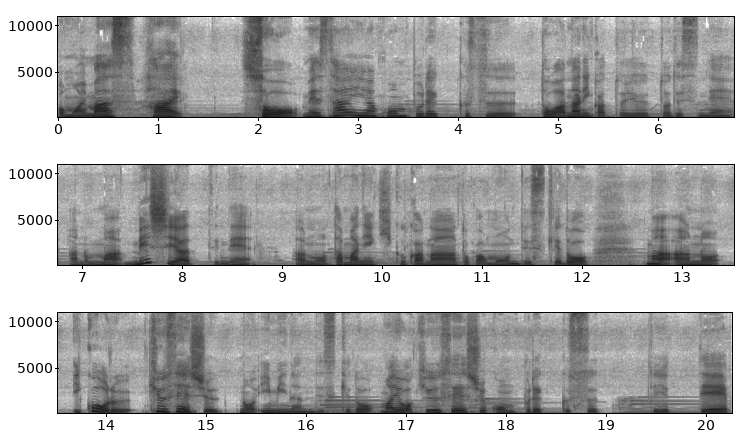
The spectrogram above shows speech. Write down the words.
思います。はい。そうメサイアコンプレックスとは何かというとですねあのまあメシアってねあのたまに聞くかなとか思うんですけどまああのイコール救世主の意味なんですけど、まあ、要は救世主コンプレックスって言って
